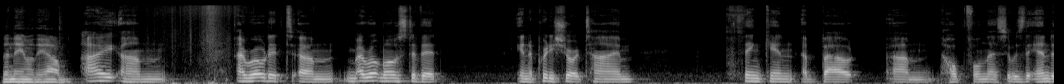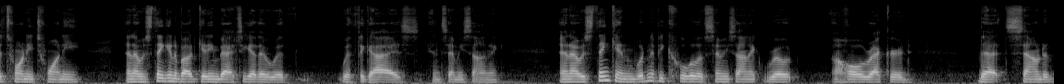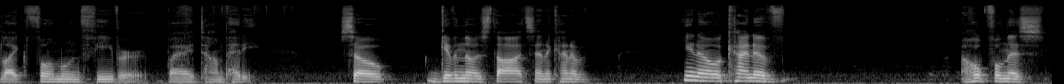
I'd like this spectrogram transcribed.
the name of the album. I um, I wrote it. Um, I wrote most of it in a pretty short time, thinking about um, hopefulness. It was the end of 2020, and I was thinking about getting back together with with the guys in Semisonic, and I was thinking, wouldn't it be cool if Semisonic wrote a whole record that sounded like Full Moon Fever by Tom Petty? So, given those thoughts and a kind of, you know, a kind of hopefulness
